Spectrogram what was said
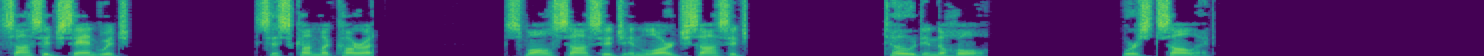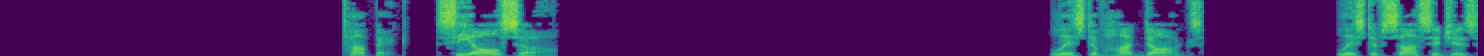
Sausage sandwich. Siskonmakkara. Small sausage in large sausage. Toad in the hole Wurstsalat See also. List of hot dogs. List of sausages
